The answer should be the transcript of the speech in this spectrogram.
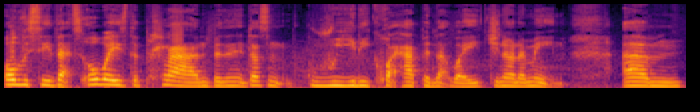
obviously, that's always the plan, but then it doesn't really quite happen that way. Do you know what I mean? Um,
